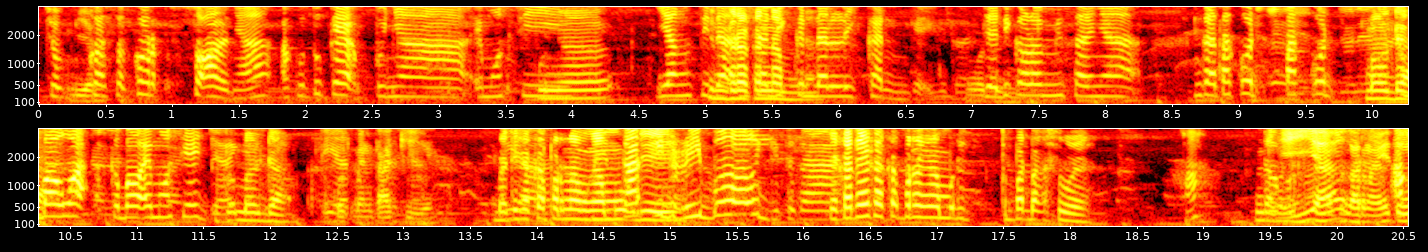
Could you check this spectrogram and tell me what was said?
Coba Diam. soalnya aku tuh kayak punya emosi Punya yang tidak bisa ya? dikendalikan kayak gitu. Jadi kalau misalnya nggak takut takut Meledak. kebawa kebawa emosi aja. untuk meledak. Iya. Main kaki ya. Berarti Iya. kakak pernah ngamuk Kaki di dribble gitu kan. Ya katanya kakak pernah ngamuk di tempat bakso ya? Hah? Enggak. Iya, karena itu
